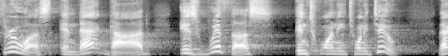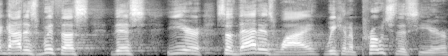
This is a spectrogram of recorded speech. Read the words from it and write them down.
through us. And that God is with us in 2022. That God is with us this year. So that is why we can approach this year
